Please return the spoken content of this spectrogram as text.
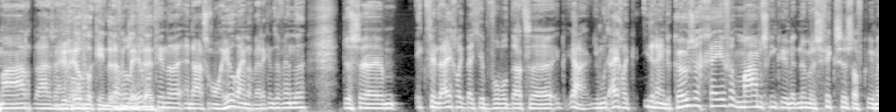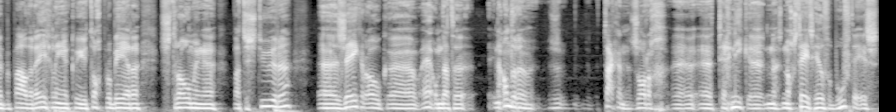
maar daar zijn heel veel kinderen daar heel veel kinderen en daar is gewoon heel weinig werk in te vinden. Dus ehm, ik vind eigenlijk dat je bijvoorbeeld dat, eh, ja, je moet eigenlijk iedereen de keuze geven, maar misschien kun je met numerus fixus of kun je met bepaalde regelingen kun je toch proberen stromingen wat te sturen. Eh, zeker ook eh, hè, omdat er in andere takken, zorg, techniek, nog- steeds heel veel behoefte is.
